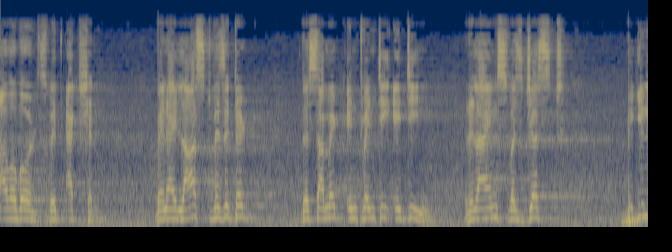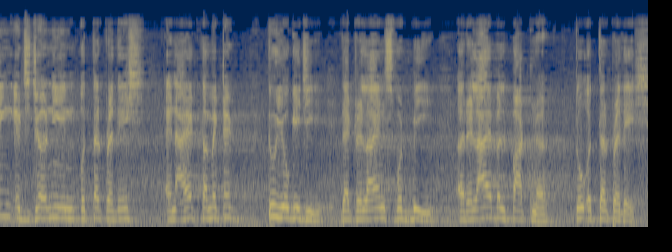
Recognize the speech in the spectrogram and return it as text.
our words with action. When I last visited the summit in 2018, Reliance was just beginning its journey in Uttar Pradesh and I had committed to Yogiji that Reliance would be a reliable partner to Uttar Pradesh.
